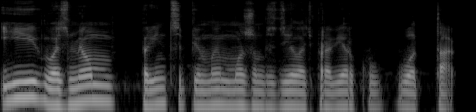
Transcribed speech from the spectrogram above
И возьмем, принципе, мы можем сделать проверку вот так.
